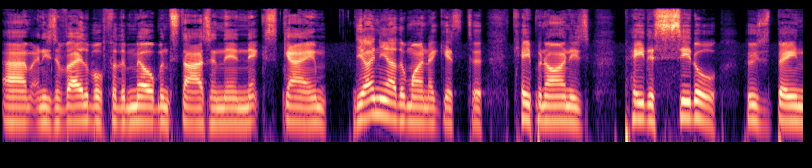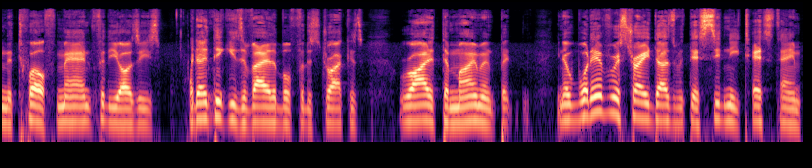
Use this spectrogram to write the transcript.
um, and he's available for the Melbourne Stars in their next game. The only other one, I guess, to keep an eye on is Peter Siddle, who's been the 12th man for the Aussies. I don't think he's available for the Strikers right at the moment, but you know whatever Australia does with their Sydney Test team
